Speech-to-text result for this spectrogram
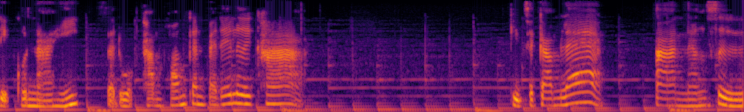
เด็กคนไหนสะดวกทำพร้อมกันไปได้เลยค่ะ กิจกรรมแรก อ่านหนังสือ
